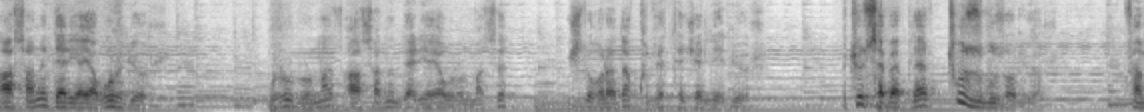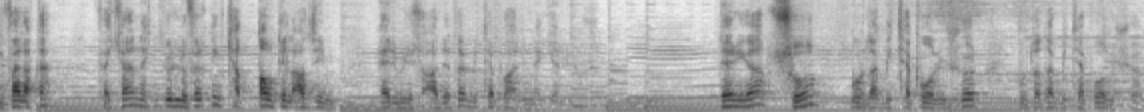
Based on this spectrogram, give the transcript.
Asanı deryaya vur diyor. Vurur vurmaz asanın deryaya vurulması işte orada kudret tecelli ediyor. Bütün sebepler tuz buz oluyor. Fenfelaka fekâne küllü fırkın kettavdil azim. Her birisi adeta bir tepe haline geliyor. Derya, su, burada bir tepe oluşuyor, burada da bir tepe oluşuyor.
